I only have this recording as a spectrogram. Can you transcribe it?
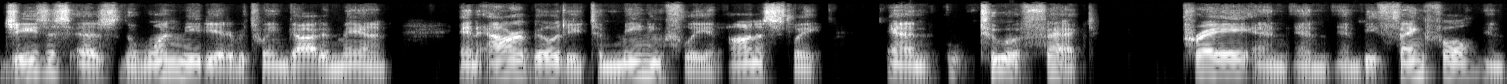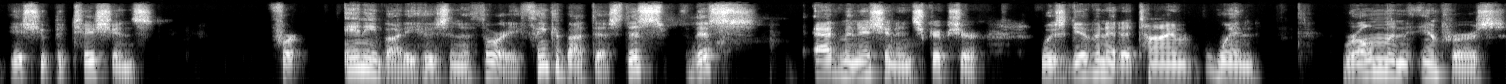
Jesus as the one mediator between God and man and our ability to meaningfully and honestly and to effect pray and, and, and be thankful and issue petitions for anybody who's in authority. Think about this. This, this admonition in scripture was given at a time when Roman emperors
